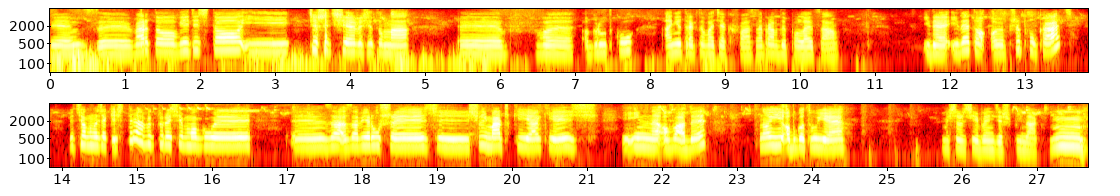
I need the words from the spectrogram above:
Więc y, warto wiedzieć to i cieszyć się, że się to ma y, w ogródku, a nie traktować jak chwas. Naprawdę polecam. Idę, idę to przepłukać, wyciągnąć jakieś trawy, które się mogły y, za, zawieruszyć, ślimaczki jakieś i inne owady. No i obgotuję. Myślę, że dzisiaj będzie szpinak. Mm.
